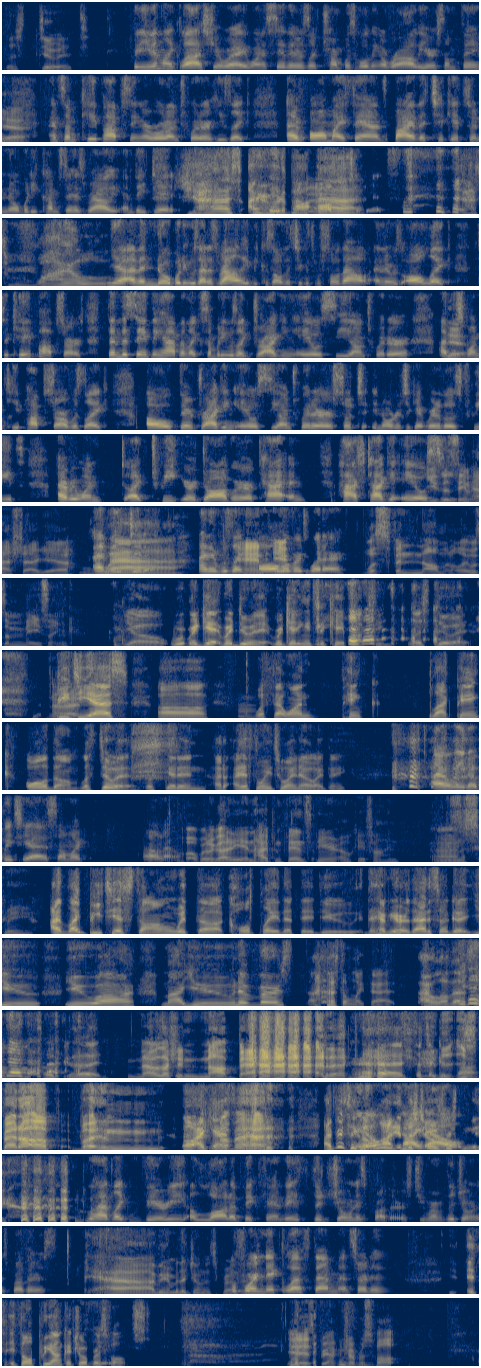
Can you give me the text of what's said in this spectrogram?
Let's do it. But even like last year, where I want to say there was like Trump was holding a rally or something, Yeah. and some K-pop singer wrote on Twitter, he's like, "All my fans buy the tickets so nobody comes to his rally," and they did. Yes, I They heard about bought all the that. tickets. That's wild. Yeah, and then nobody was at his rally because all the tickets were sold out, and it was all like to K-pop stars. Then the same thing happened. Like somebody was like dragging AOC on Twitter, and this one K-pop star was like, "Oh, they're dragging AOC on Twitter, so to, in order to get rid of those tweets, everyone like tweet your dog or your cat and hashtag it AOC." Use the same hashtag. Yeah, And they did it. And it was like And all it- over Twitter. was phenomenal. It was amazing. Yo, we're, we're get we're doing it. We're getting into the K-pop scene. Let's do it. All right. BTS, uh, what's that one? Pink, Blackpink, all of them. Let's do it. Let's get in. I, I that's the only two I know. I think. I only know BTS, so I'm like, I don't know. Well, we don't got any hyping fans in here. Okay, fine. I Uh, it's just me. I like BTS song with the uh, Coldplay that they do. Have you heard that? It's so good. You, you are my universe. Something like that. I love that song. It's so good. That was actually not bad. Such a good You- you sped up, but Oh, I can't not sing that. I've been singing You know a lot in the shows out? recently. Who had like very a lot of big fan base? The Jonas Brothers. Do you remember the Jonas Brothers? yeah, I remember the Jonas Brothers. Before Nick left them and started. it's it's all Priyanka Chopra's fault. It is Priyanka Chopra's fault.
